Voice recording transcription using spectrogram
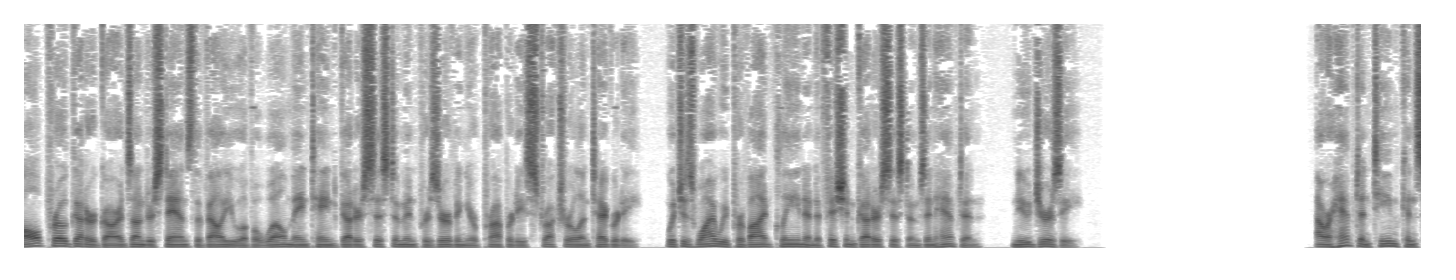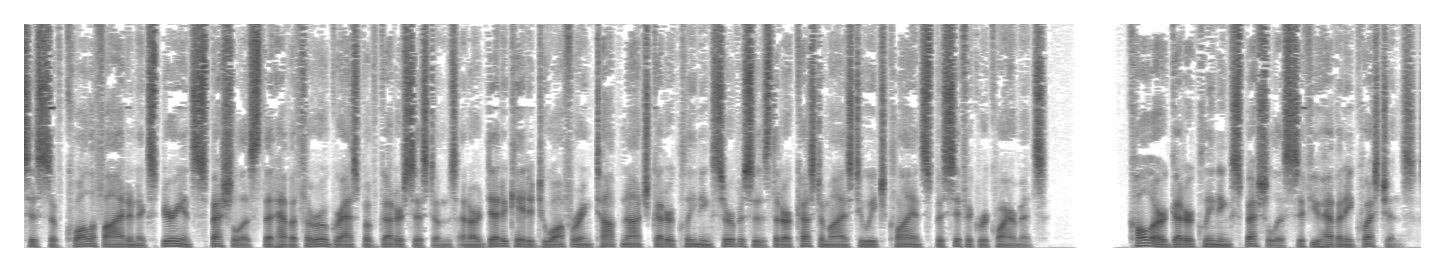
All Pro Gutter Guards understands the value of a well maintained gutter system in preserving your property's structural integrity, which is why we provide clean and efficient gutter systems in Hampton, New Jersey. Our Hampton team consists of qualified and experienced specialists that have a thorough grasp of gutter systems and are dedicated to offering top notch gutter cleaning services that are customized to each client's specific requirements. Call our gutter cleaning specialists if you have any questions.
